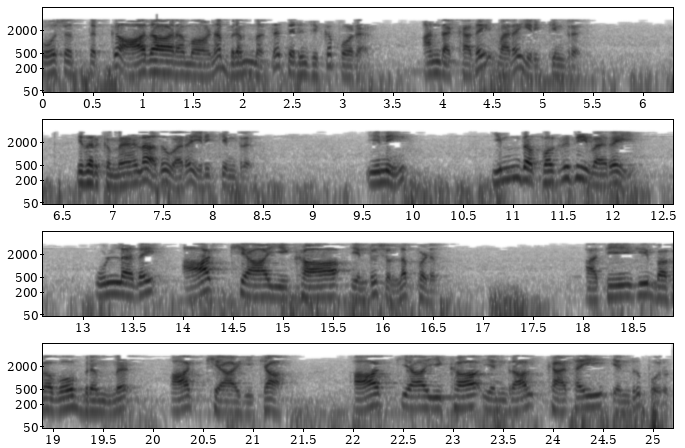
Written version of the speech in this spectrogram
கோஷத்திற்கு ஆதாரமான பிரம்மத்தை தெரிஞ்சுக்க போறார். அந்த கதை வர இருக்கின்றது. இதற்கு மேல அது வர இருக்கின்றது. இனி இந்த பகுதி வரை உள்ளதை ஆக்கியாயிகா என்று சொல்லப்படும். அதீகி பகவோ பிரம்ம ஆக்கியாயிகா. ஆக்கியாயிகா என்றால் கதை என்று பொருள்.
